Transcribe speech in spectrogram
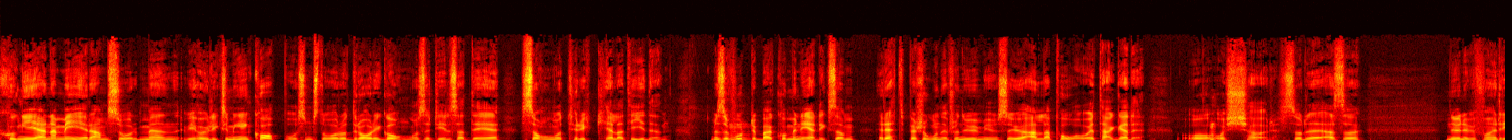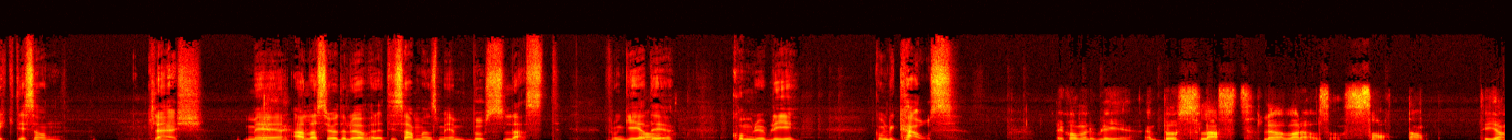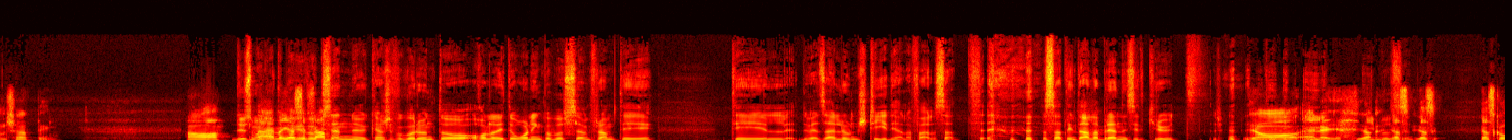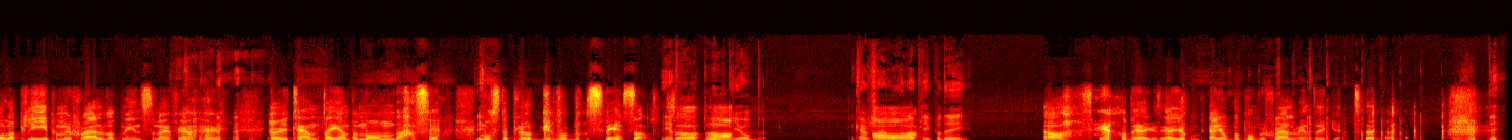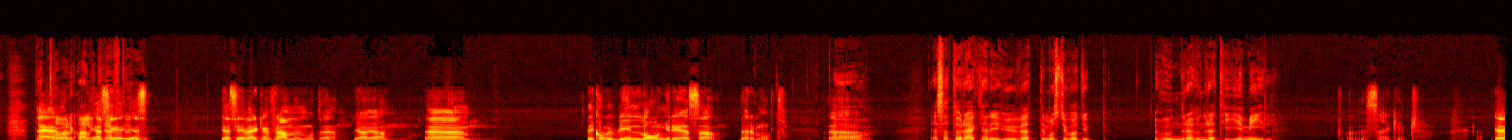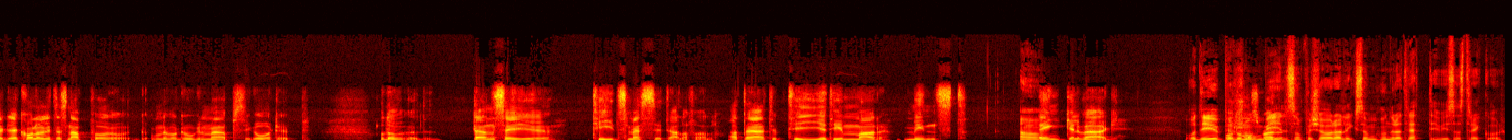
sjunger gärna med i ramsor, men vi har ju liksom ingen capo som står och drar igång och ser till så att det är sång och tryck hela tiden. Men så fort Mm. det bara kommer ner liksom rätt personer från Umeå så är ju alla på och är taggade och, och kör. Så det, alltså, nu när vi får en riktig sån clash med alla söderlövare tillsammans med en busslast från GD Ja. kommer det bli, kommer det bli kaos. Det kommer det bli. En busslast lövare alltså. Satan. Till Jönköping. Ja. Du som har Nej, men jag ser fram- vuxen nu kanske får gå runt och hålla lite ordning på bussen fram till, till du vet, så här lunchtid i alla fall. Så att, så att inte alla bränner sitt krut. Ja, i- eller jag, jag, jag, jag ska hålla pli på mig själv åtminstone. För jag, jag har ju tenta igen på måndag så jag måste plugga på bussresan. Det är ett så, hårt nog ja, jobb. Kanske Ja. att hålla pli på dig. Ja, ja det, är- jag, jobb, jag jobbar på mig själv helt enkelt. Det Nej, men tar det kommer- all jag, ser, jag, jag ser verkligen fram emot det. Ja, ja. Eh, det kommer bli en lång resa däremot. Eh, Ja. Jag satt och räknade i huvudet. Det måste ju vara typ 100-110 mil. Ja, det är säkert. Jag, jag kollade lite snabbt på om det var Google Maps igår typ. Och då, den säger ju tidsmässigt i alla fall att det är typ 10 timmar minst Ja. enkel väg. Och det är ju personbil man- som får köra liksom 130 vissa sträckor.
